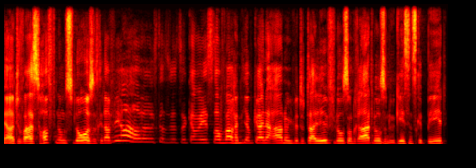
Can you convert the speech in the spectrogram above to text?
Ja, du warst hoffnungslos, hast gedacht, ja, was kann man jetzt noch machen? Ich habe keine Ahnung, ich bin total hilflos und ratlos und du gehst ins Gebet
